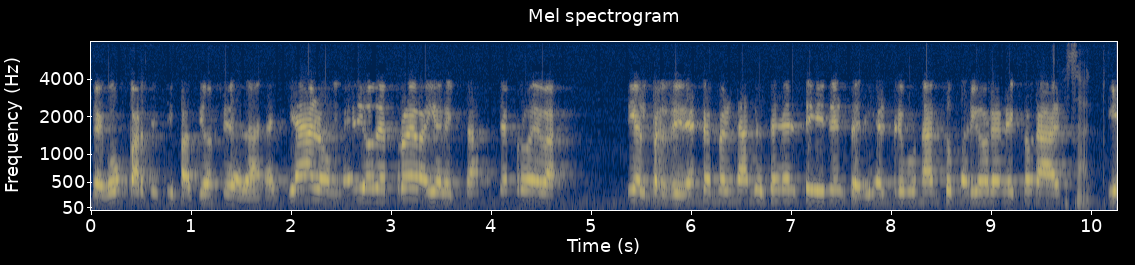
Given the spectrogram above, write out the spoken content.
según participación ciudadana. Ya los medios de prueba y el examen de prueba, si el presidente Fernández se decide, sería el Tribunal Superior Electoral y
